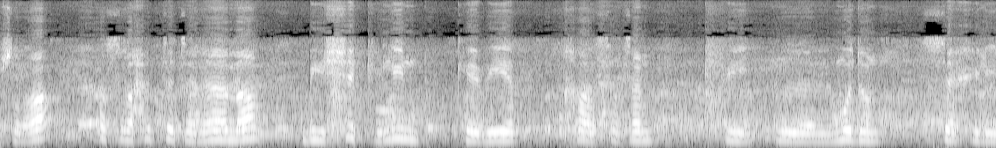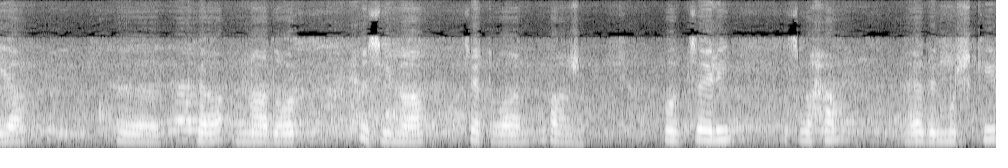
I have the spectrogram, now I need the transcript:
مشروعة أصبحت تتنامى بشكل كبير خاصة في المدن الساحلية آه، كالناظور حسيمة تطوان طنجة. وبالتالي أصبح هذا المشكل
